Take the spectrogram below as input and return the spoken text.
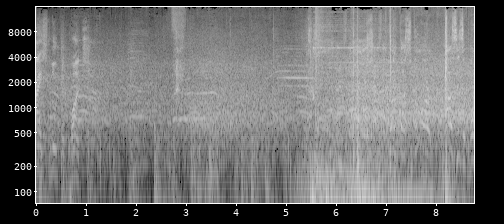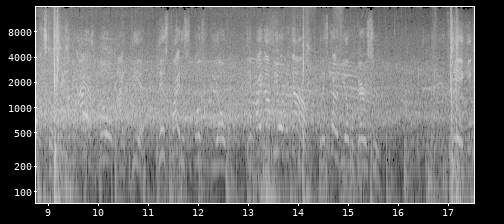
Nice looping punch. Fight thus far. How's his opponent still I mean, I have no idea. This fight is supposed to be over. And it might not be over now, but it's gonna be over very soon. Digging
